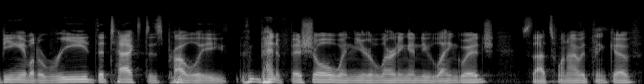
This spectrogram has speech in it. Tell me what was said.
being able to read the text is probably beneficial when you're learning a new language. So that's one I would think of.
